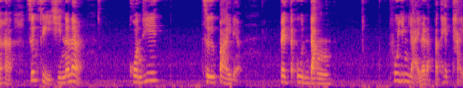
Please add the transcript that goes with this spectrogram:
นะคะ ซึ่ง4ชิ้นนั้นน่ะ คนที่ซื้อไปเนี่ย เป็นตระกูลดังผู้ยิ่งใหญ่ระดับประเทศไทย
